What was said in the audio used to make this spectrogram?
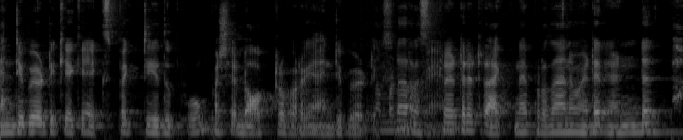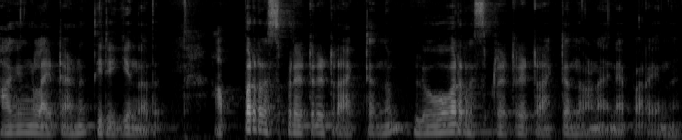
ആന്റിബയോട്ടിക്കൊക്കെ എക്സ്പെക്ട് ചെയ്ത് പോകും പക്ഷേ ഡോക്ടർ പറയും ആന്റിബയോട്ടിക് നമ്മുടെ റെസ്പിറേറ്ററി ട്രാക്റ്റിനെ പ്രധാനമായിട്ട് രണ്ട് ഭാഗങ്ങളായിട്ടാണ് തിരിക്കുന്നത്. അപ്പർ റെസ്പിറേറ്ററി ട്രാക്റ്റ് എന്നും ലോവർ റെസ്പിറേറ്ററി ട്രാക്റ്റ് എന്നുമാണ് അതിനെ പറയുന്നത്.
